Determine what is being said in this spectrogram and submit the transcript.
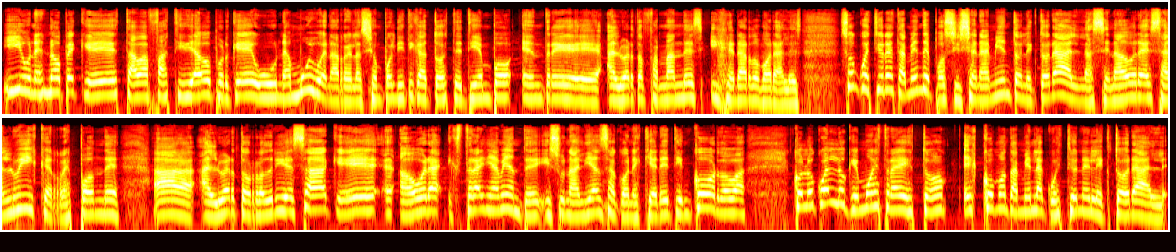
y un Snope que estaba fastidiado porque hubo una muy buena relación política todo este tiempo entre eh, Alberto Fernández y Gerardo Morales. Son cuestiones también de posicionamiento electoral. La senadora de San Luis que responde a Alberto Rodríguez Sá, que eh, ahora extrañamente hizo una alianza con Schiaretti en Córdoba, con lo cual lo que muestra esto es cómo también la cuestión electoral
